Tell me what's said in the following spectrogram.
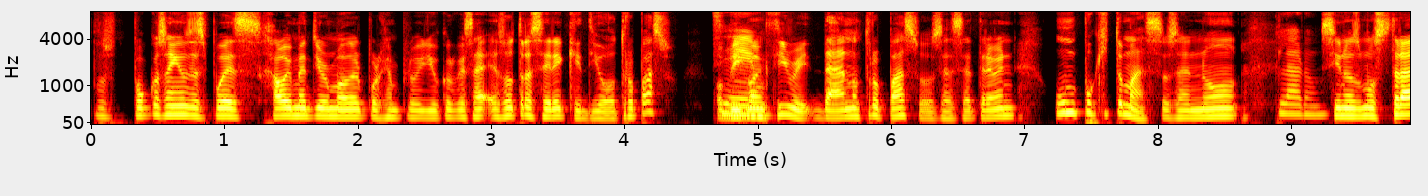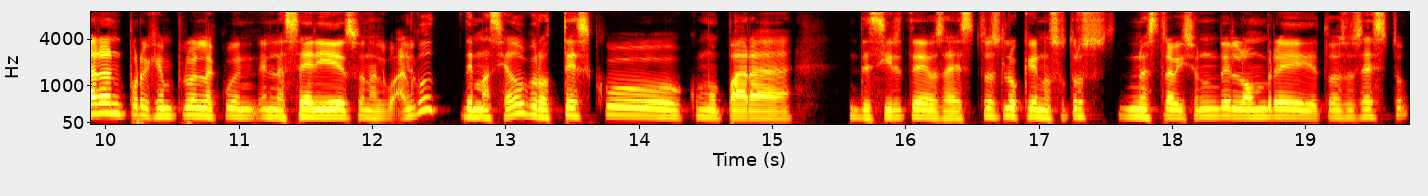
pues pocos años después, How I Met Your Mother, por ejemplo, yo creo que esa es otra serie que dio otro paso. O Big Bang Theory, dan otro paso, o sea, se atreven un poquito más, o sea, no... Claro. Si nos mostraran, por ejemplo, en, la, en, las series o en algo, algo demasiado grotesco como para decirte, o sea, esto es lo que nosotros, nuestra visión del hombre y de todo eso es esto,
